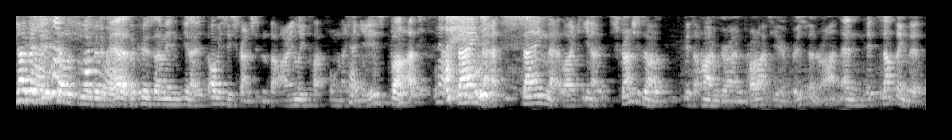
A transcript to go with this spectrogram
No, but do tell us a little bit about it because I mean, you know, obviously Scrunch isn't the only platform they can use, but no. saying that, saying that, like you know, Scrunch is a is a homegrown product here in Brisbane, right? And it's something that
